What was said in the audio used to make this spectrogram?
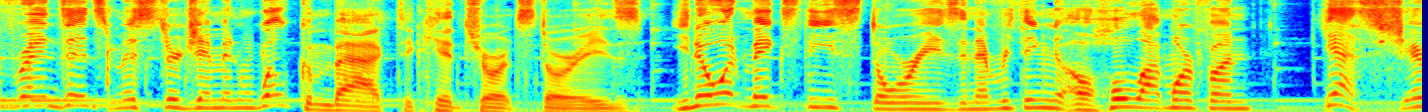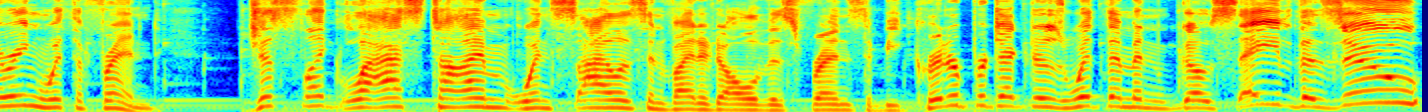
friends, it's Mr. Jim and welcome back to Kid Short Stories. You know what makes these stories and everything a whole lot more fun? Yes, sharing with a friend. Just like last time when Silas invited all of his friends to be critter protectors with him and go save the zoo,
